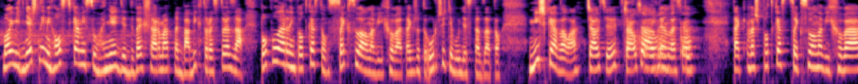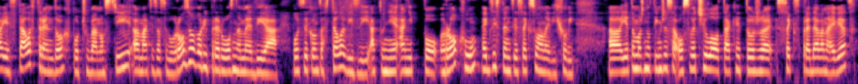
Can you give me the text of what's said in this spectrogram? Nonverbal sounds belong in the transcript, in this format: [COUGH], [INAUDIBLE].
Mojimi dnešnými hostkami sú hneď dve šarmátne baby, ktoré stoja za populárnym podcastom Sexuálna výchova, takže to určite bude stať za to. Miška Vala, čaute. Čau, čau. Vítam vás tu. Tak váš podcast Sexuálna výchova je stále v trendoch počúvanosti. Máte za sebou rozhovory pre rôzne médiá, boli ste dokonca v televízii a to nie ani po roku existencie sexuálnej výchovy. Je to možno tým, že sa osvedčilo takéto, že sex predáva najviac?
